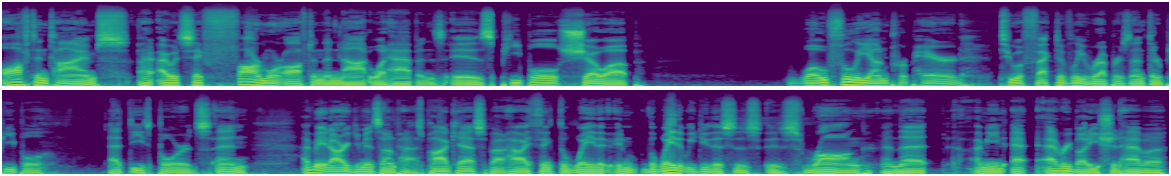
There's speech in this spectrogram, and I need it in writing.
oftentimes, I, I would say far more often than not, what happens is people show up woefully unprepared to effectively represent their people at these boards. And I've made arguments on past podcasts about how I think the way that in the way that we do this is is wrong and that I mean everybody should have a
